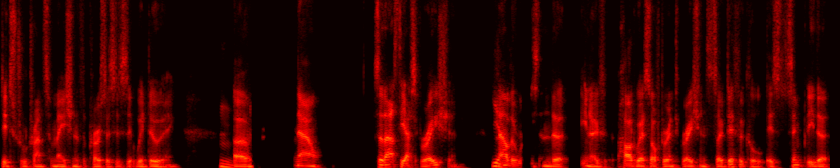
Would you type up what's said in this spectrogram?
digital transformation of the processes that we're doing. Hmm. Um, now, so that's the aspiration. Yeah. Now, the reason that you know hardware software integration is so difficult is simply that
